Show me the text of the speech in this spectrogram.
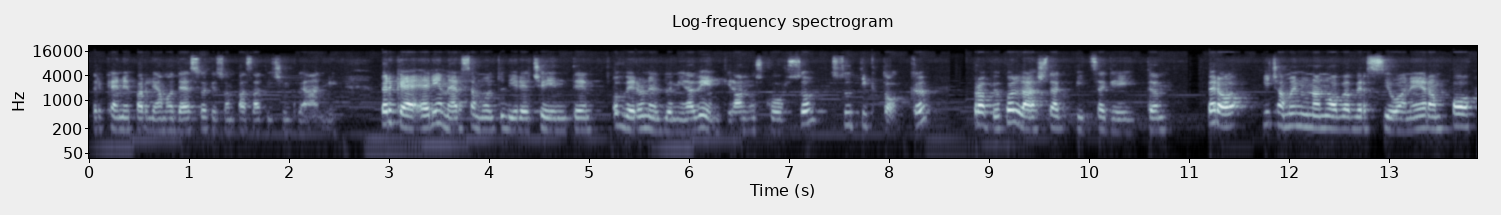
Perché ne parliamo adesso che sono passati cinque anni? Perché è riemersa molto di recente, ovvero nel 2020, l'anno scorso, su TikTok, proprio con l'hashtag Pizzagate. Però, diciamo in una nuova versione, era un po'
